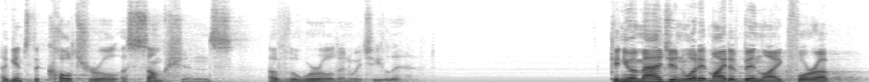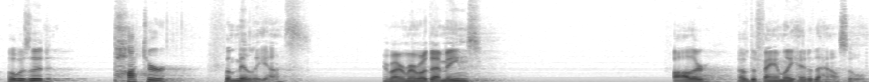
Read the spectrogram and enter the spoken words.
against the cultural assumptions of the world in which he lived. Can you imagine what it might have been like for a, what was it? Pater familias. Anybody remember what that means? father of the family, head of the household.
